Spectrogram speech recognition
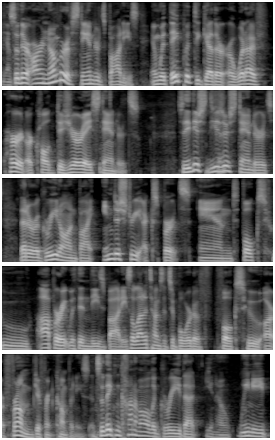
Yep. So there are a number of standards bodies, and what they put together are what I've heard are called de jure standards. So these these are standards that are agreed on by industry experts and folks who operate within these bodies. A lot of times it's a board of folks who are from different companies. And so they can kind of all agree that, you know, we need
